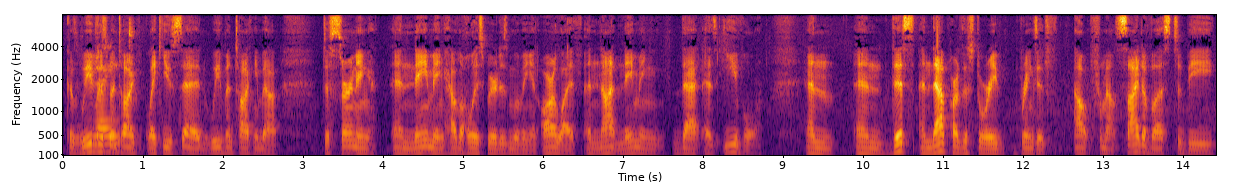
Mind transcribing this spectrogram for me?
Because we've just been talking, like you said, we've been talking about discerning and naming how the Holy Spirit is moving in our life and not naming that as evil. And and this and that part of the story brings it out from outside of us to be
